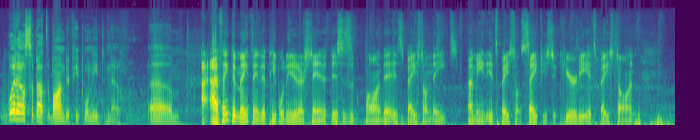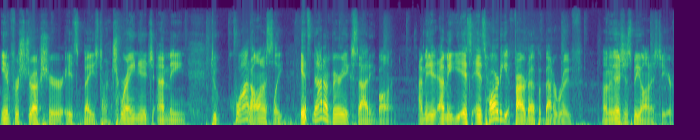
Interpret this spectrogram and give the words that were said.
what else about the bond do people need to know? Um, I I think the main thing that people need to understand that this is a bond that is based on needs. I mean, it's based on safety, security. It's based on infrastructure. It's based on drainage. I mean, to quite honestly, it's not a very exciting bond. I mean, it, I mean, it's it's hard to get fired up about a roof. I mean, let's just be honest here.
